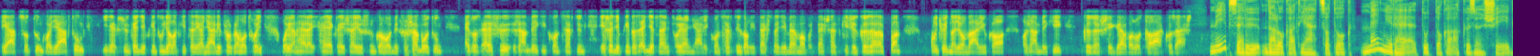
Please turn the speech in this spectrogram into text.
játszottunk, vagy jártunk. Igyekszünk egyébként úgy alakítani a nyári programot, hogy olyan helyekre is eljussunk, ahol még sosem voltunk. Ez az első Zsámbéki koncertünk, és egyébként az egyetlen olyan nyári koncertünk, ami Pest megyében van, vagy Pesthez kicsit közelebb van, úgyhogy nagyon várjuk a, a Zsámbéki közönséggel való találkozást. Népszerű dalokat játszotok. Mennyire tudtok a közönség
